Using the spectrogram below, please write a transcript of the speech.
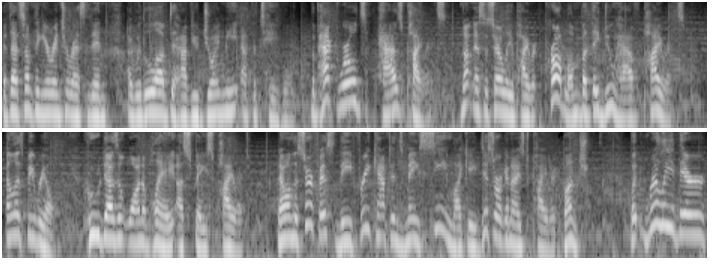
If that's something you're interested in, I would love to have you join me at the table. The Pact Worlds has pirates. Not necessarily a pirate problem, but they do have pirates. And let's be real, who doesn't want to play a space pirate? Now on the surface, the free captains may seem like a disorganized pirate bunch, but really they're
